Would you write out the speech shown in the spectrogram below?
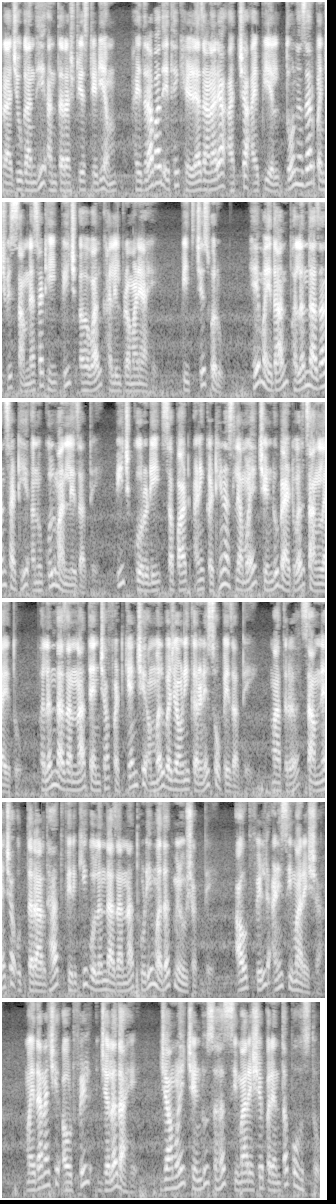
राजीव गांधी आंतरराष्ट्रीय स्टेडियम हैदराबाद येथे खेळल्या जाणाऱ्या आजच्या आय पी एल दोन हजार पंचवीस सामन्यासाठी पिच अहवाल खालीलप्रमाणे आहे. पिचचे स्वरूप हे मैदान फलंदाजांसाठी अनुकूल मानले जाते. पिच कोरडी सपाट आणि कठीण असल्यामुळे चेंडू बॅटवर चांगला येतो. फलंदाजांना त्यांच्या फटक्यांची अंमलबजावणी करणे सोपे जाते. मात्र सामन्याच्या उत्तरार्धात फिरकी गोलंदाजांना थोडी मदत मिळू शकते. आउटफील्ड आणि सीमारेषा मैदानाची आउटफील्ड जलद आहे. ज्यामुळे चेंडू सहज सीमारेषेपर्यंत पोहोचतो.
